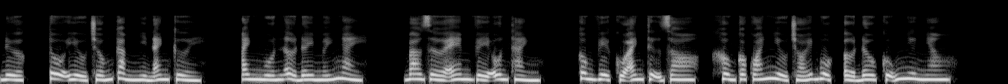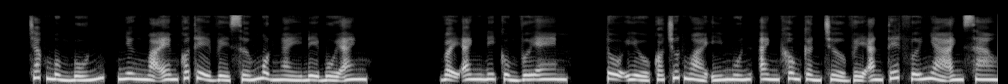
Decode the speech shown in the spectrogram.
Được, Tô Yểu chống cằm nhìn anh cười. Anh muốn ở đây mấy ngày. Bao giờ em về ôn thành? Công việc của anh tự do, không có quá nhiều trói buộc, ở đâu cũng như nhau. Chắc mùng 4, nhưng mà em có thể về sớm một ngày để bồi anh. Vậy anh đi cùng với em. Tổ yểu có chút ngoài ý muốn anh không cần trở về ăn Tết với nhà anh sao?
